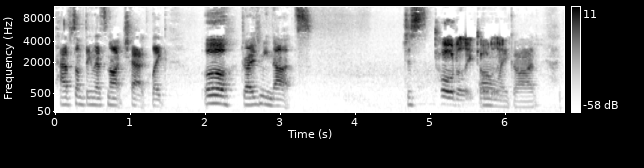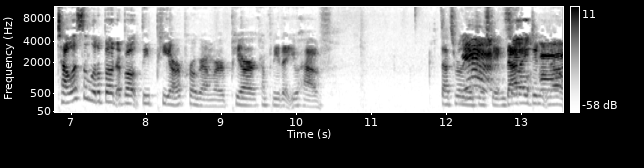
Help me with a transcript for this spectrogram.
have something that's not checked. Like, ugh, drives me nuts. Just Totally, totally. oh my god. Tell us a little bit about the PR program or PR company that you have. That's really Yeah, interesting. That so I didn't know.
